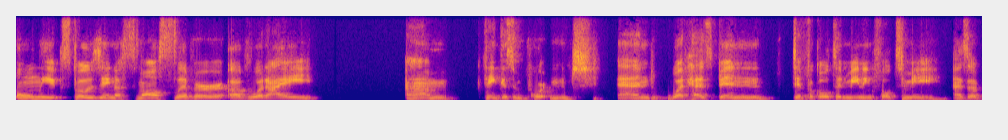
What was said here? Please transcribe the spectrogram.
only exposing a small sliver of what I um, think is important and what has been difficult and meaningful to me as a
